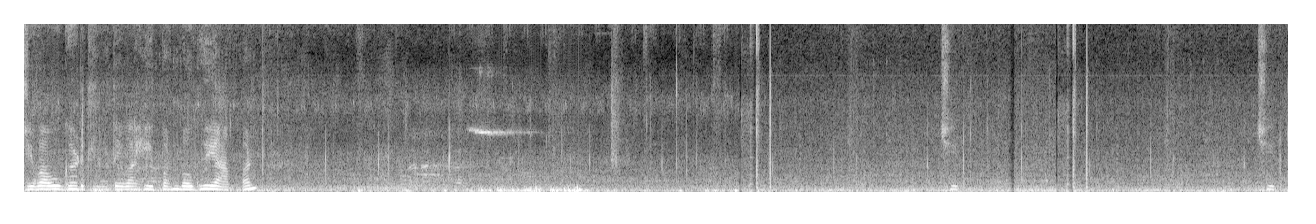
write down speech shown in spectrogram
जेव्हा उघडतील तेव्हा ही पण बघूया आपण. चित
